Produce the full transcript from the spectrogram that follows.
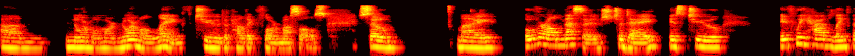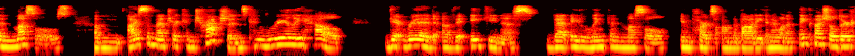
um, normal, more normal length to the pelvic floor muscles. So my overall message today is to if we have lengthened muscles, um, isometric contractions can really help get rid of the achiness that a lengthened muscle imparts on the body. And I want to thank my shoulder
